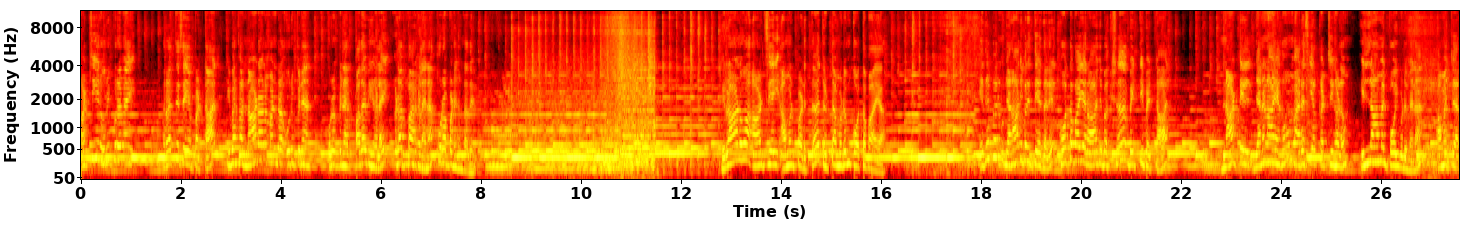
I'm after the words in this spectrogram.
கட்சியின் உறுப்புரிமை ரத்து செய்யப்பட்டால் இவர்கள் நாடாளுமன்ற உறுப்பினர் உறுப்பினர் பதவிகளை இழப்பார்கள் என கூறப்படுகின்றது. இராணுவ ஆட்சியை அமுல்படுத்த திட்டமிடும் கோத்தபாயா. எதிர்வரும் ஜனாதிபதி தேர்தலில் கோத்தபாய ராஜபக்ஷ வெற்றி பெற்றால் நாட்டில் ஜனநாயகமும் அரசியல் கட்சிகளும் இல்லாமல் போய்விடும் என அமைச்சர்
